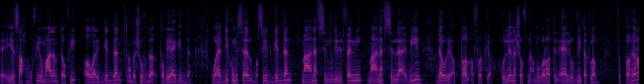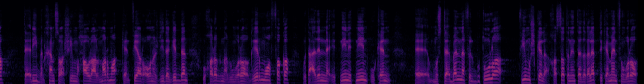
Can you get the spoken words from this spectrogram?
يصاحبوا فيهم عدم توفيق؟ آه وارد جدا وبشوف ده طبيعي جدا. وهديكم مثال بسيط جدا مع نفس المدير الفني مع نفس اللاعبين دوري أبطال أفريقيا. كلنا شفنا مباراة الأهلي وفيتا كلوب في القاهرة. تقريبا 25 محاولة على المرمى كان فيها رعونة شديدة جدا وخرجنا بمباراة غير موفقة وتعادلنا 2 2 وكان مستقبلنا في البطولة في مشكلة خاصة إن أنت اتغلبت كمان في مباراة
